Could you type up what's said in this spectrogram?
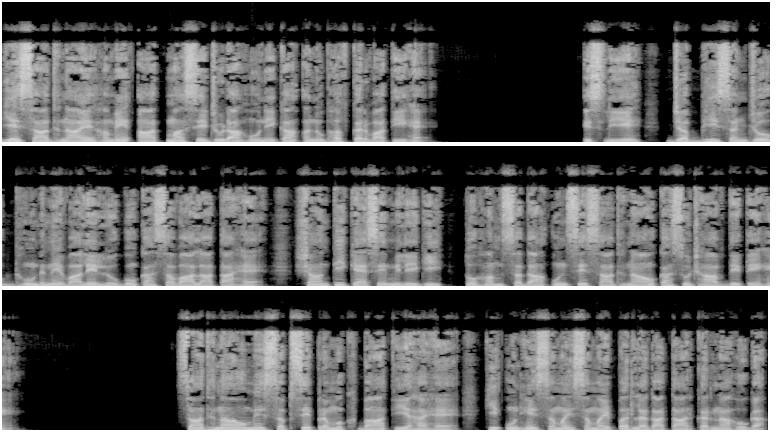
ये साधनाएँ हमें आत्मा से जुड़ा होने का अनुभव करवाती है। इसलिए, जब भी संजोग ढूँढने वाले लोगों का सवाल आता है, शांति कैसे मिलेगी तो हम सदा उनसे साधनाओं का सुझाव देते हैं। साधनाओं में सबसे प्रमुख बात यह है कि उन्हें समय समय पर लगातार करना होगा।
